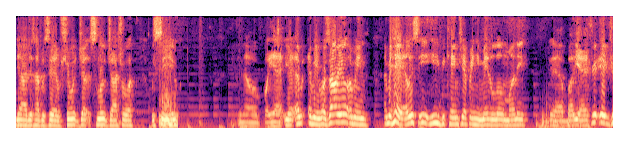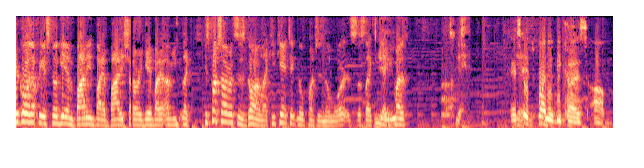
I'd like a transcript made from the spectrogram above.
Yeah, I just have to say, I'm sure, jo- salute Joshua. We see you. You know, but yeah, yeah. I, I mean, Rosario. I mean, I mean, hey, at least he, he became champion. He made a little money. Yeah, but yeah, if you're if you're going up here, still getting bodied by a body shot or getting body, I mean, like his punch tolerance is gone. Like he can't take no punches no more. It's just like yeah, Yeah. you might. have It's Yeah. it's funny because um,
